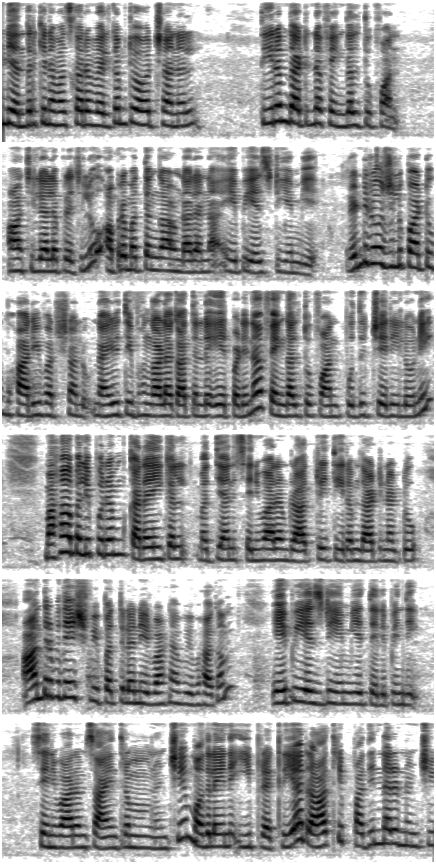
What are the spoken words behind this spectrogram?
అండి అందరికీ నమస్కారం. Welcome to our channel. తీరం దాటిన ఫెంగల్ తుఫాన్. ఆ జిల్లాల ప్రజలు అప్రమత్తంగా ఉండాలన్న ఏపీఎస్డిఎంఏ. రెండు రోజుల పాటు భారీ వర్షాలు. నైరుతి బంగాళాఖాతంలో ఏర్పడిన ఫెంగల్ తుఫాన్ పుదుచ్చేరిలోని మహాబలిపురం కరైకల్ మధ్యాహ్న శనివారం రాత్రి తీరం దాటినట్టు ఆంధ్రప్రదేశ్ విపత్తుల నిర్వహణ విభాగం ఏపీఎస్డిఎంఏ తెలిపింది. శనివారం సాయంత్రం నుంచి మొదలైన ఈ ప్రక్రియ రాత్రి పదిన్నర నుంచి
